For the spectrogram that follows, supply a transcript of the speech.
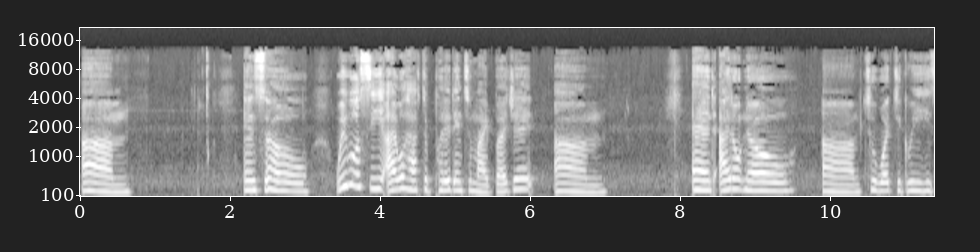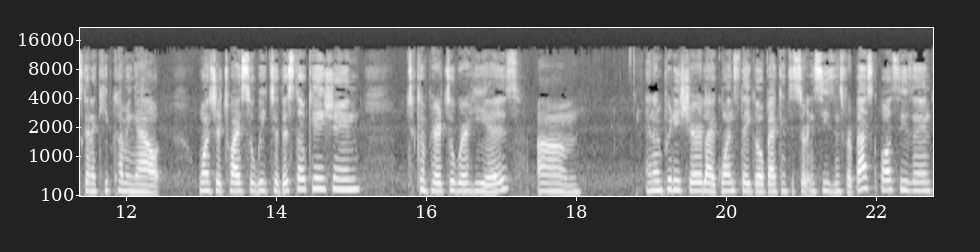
Um, and so we will see. I will have to put it into my budget. Um, and I don't know um, to what degree he's going to keep coming out once or twice a week to this location to compared to where he is. Um, and I'm pretty sure like once they go back into certain seasons for basketball season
